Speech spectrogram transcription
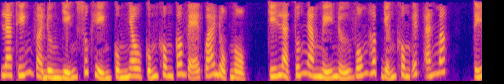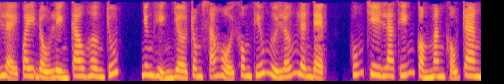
La Thiến và đường diễn xuất hiện cùng nhau cũng không có vẻ quá đột ngột, chỉ là tuấn nam mỹ nữ vốn hấp dẫn không ít ánh mắt, tỷ lệ quay đầu liền cao hơn chút, nhưng hiện giờ trong xã hội không thiếu người lớn lên đẹp, huống chi La Thiến còn mang khẩu trang,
